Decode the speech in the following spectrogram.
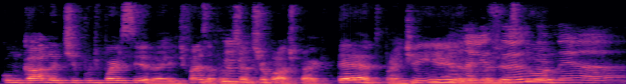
com cada tipo de parceiro. Aí a gente faz a profecia do chocolate para arquiteto, para engenheiro, para gestor. Né, a,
